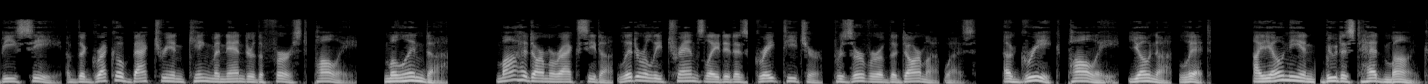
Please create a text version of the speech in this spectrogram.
BC of the Greco-Bactrian king Menander I Pali, Milinda, Mahadharmaraksita literally translated as great teacher, preserver of the Dharma was a Greek Pali, Yona, lit. Ionian Buddhist head monk,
